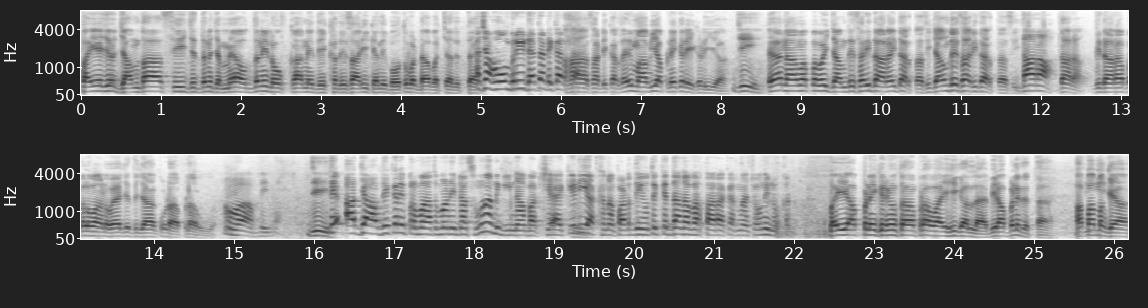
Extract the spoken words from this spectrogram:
ਭਾਈ ਇਹ ਜੋ ਜੰਮਦਾ ਸੀ ਜਿੱਦਣ ਜੰਮਿਆ ਉਦੋਂ ਹੀ ਲੋਕਾਂ ਨੇ ਦੇਖਦੇ ਸਾਰੀ ਕਹਿੰਦੇ ਬਹੁਤ ਵੱਡਾ ਬੱਚਾ ਦਿੱਤਾ ਹੈ। ਅੱਛਾ ਹੋਮ ਬਰੀਡ ਹੈ ਤੁਹਾਡੇ ਘਰ ਦਾ? ਹਾਂ ਸਾਡੇ ਕਰਦਾ ਇਹ ਮਾਂ ਵੀ ਆਪਣੇ ਘਰੇ ਖੜੀ ਆ। ਜੀ। ਇਹਦਾ ਨਾਮ ਆਪਾਂ ਬਈ ਜੰਮਦੇ ਸਾਰੀ ਦਾਰਾ ਹੀ ਧਰਤਾ ਸੀ ਜੰਮਦੇ ਸਾਰੀ ਧਰਤਾ ਸੀ। ਦਾਰਾ? ਦਾਰਾ ਵੀ ਦਾਰਾ ਪਹਿਲਵਾਨ ਹੋਇਆ ਜਿੱਤ ਜਾਂ ਘੋੜਾ ਆਪਣਾ ਹੋਊਗਾ ਵਾਹ ਬਈ ਵਾਹ। ਜੀ ਤੇ ਅੱਜ ਆਪਦੇ ਘਰੇ ਪ੍ਰਮਾਤਮਾ ਨੇ ਏਡਾ ਸੋਹਣਾ ਨਗੀਨਾ ਬਖਸ਼ਿਆ ਹੈ ਕਿਹੜੀ ਅੱਖ ਨਾਲ ਪੜਦੇ ਹੋ ਤੇ ਕਿੱਦਾਂ ਦਾ ਵਰਤਾਰਾ ਕਰਨਾ ਚਾਹੁੰਦੇ ਲੋਕਾਂ ਨੂੰ? ਬਈ ਆਪਣੇ ਕਰਿਓ ਤਾਂ ਭਰਾਵਾ ਇਹੀ ਗੱਲ ਹੈ ਵੀ ਰੱਬ ਨੇ ਦਿੱਤਾ ਹੈ। ਆਪਾਂ ਮੰਗਿਆ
